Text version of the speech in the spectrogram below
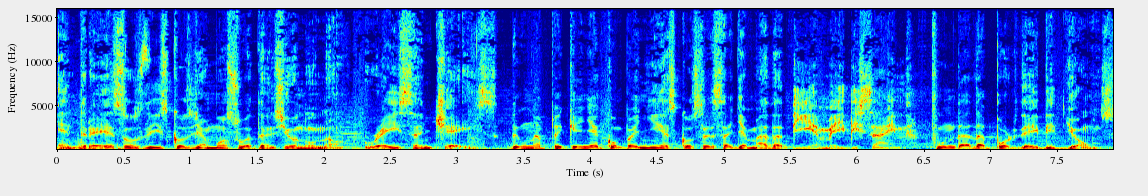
Entre esos discos llamó su atención uno, Race and Chase, de una pequeña compañía escocesa llamada DMA Design, fundada por David Jones,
